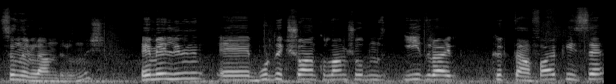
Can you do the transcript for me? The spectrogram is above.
sınırlandırılmış. M50'nin e, buradaki şu an kullanmış olduğumuz e-Drive 40'tan farkı ise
